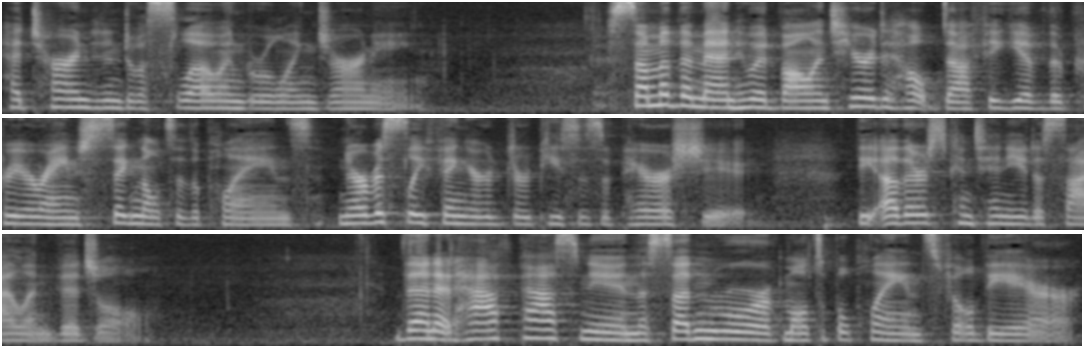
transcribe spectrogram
had turned into a slow and grueling journey. Some of the men who had volunteered to help Duffy give the prearranged signal to the planes nervously fingered their pieces of parachute. The others continued a silent vigil. Then, at half past noon, the sudden roar of multiple planes filled the air.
